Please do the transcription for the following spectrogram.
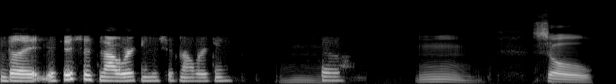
But if it's just not working, it's just not working. So Mm. So,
